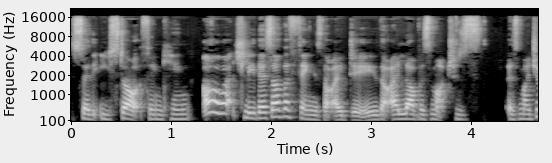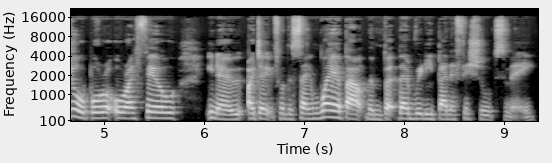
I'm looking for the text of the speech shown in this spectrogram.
so that you start thinking, oh, actually, there's other things that I do that I love as much as as my job, or or I feel, you know, I don't feel the same way about them, but they're really beneficial to me.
